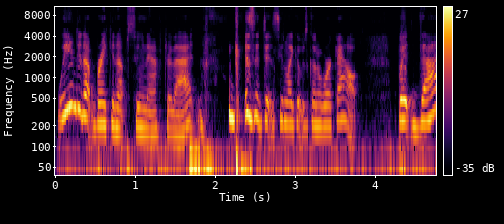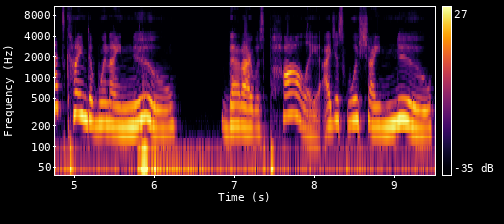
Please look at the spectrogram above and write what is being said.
we ended up breaking up soon after that because it didn't seem like it was going to work out. But that's kind of when I knew that I was poly. I just wish I knew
